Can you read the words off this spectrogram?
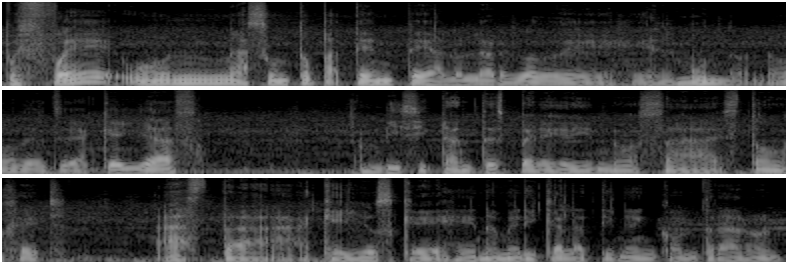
pues fue un asunto patente a lo largo del mundo, ¿no? Desde aquellas visitantes peregrinos a Stonehenge hasta aquellos que en América Latina encontraron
